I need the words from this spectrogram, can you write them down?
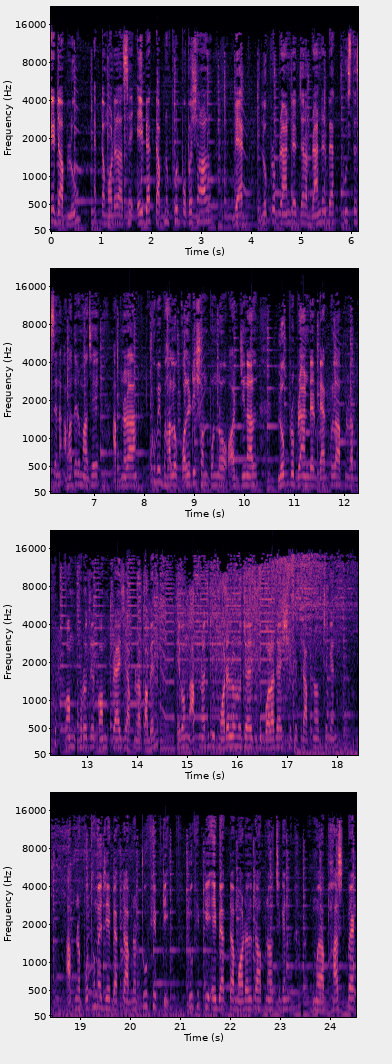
A W একটা মডেল আছে। এই ব্যাগটা আপনার ফুল প্রফেশনাল ব্যাগ লোপ্রো ব্র্যান্ডের যারা ব্র্যান্ডের ব্যাগ খুঁজতেছেন আমাদের মাঝে, আপনারা খুবই ভালো কোয়ালিটি সম্পন্ন অরিজিনাল লোপ্রো ব্র্যান্ডের ব্যাগগুলো আপনারা খুব কম খরচে, কম প্রাইসে আপনারা পাবেন। এবং আপনারা যদি মডেল অনুযায়ী যদি বলা যায়, সেক্ষেত্রে আপনার হচ্ছে কেন? আপনার প্রথমে যে ব্যাগটা, আপনার টু ফিফটি টু ফিফটি এই ব্যাগটা মডেলটা আপনার হচ্ছে কেন? Fastpack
